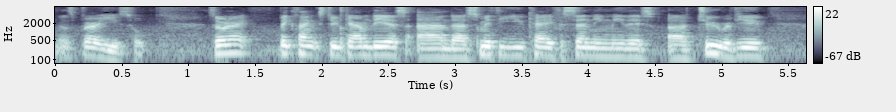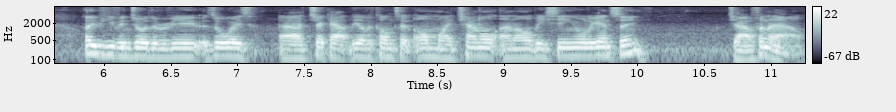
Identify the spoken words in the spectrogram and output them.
That's very useful. So anyway, big thanks to Gamdias and uh, Smithie UK for sending me this uh, to review. Hope you've enjoyed the review. As always, uh, check out the other content on my channel and I'll be seeing you all again soon. Ciao for now.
